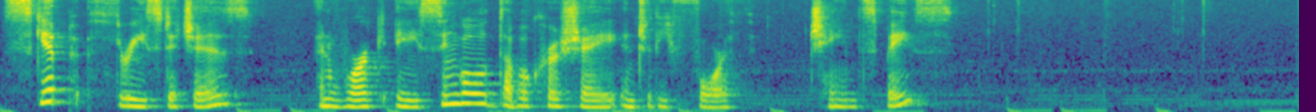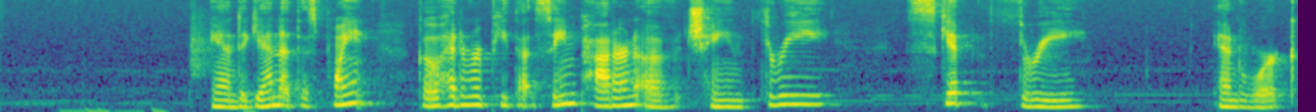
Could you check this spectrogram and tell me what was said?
skip three stitches, and work a single double crochet into the fourth chain space. And again, at this point, go ahead and repeat that same pattern of chain three, skip three, and work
